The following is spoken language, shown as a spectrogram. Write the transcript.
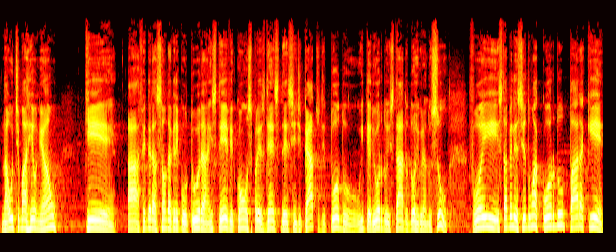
na última reunião que a Federação da Agricultura esteve com os presidentes de sindicatos de todo o interior do estado do Rio Grande do Sul, foi estabelecido um acordo para que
